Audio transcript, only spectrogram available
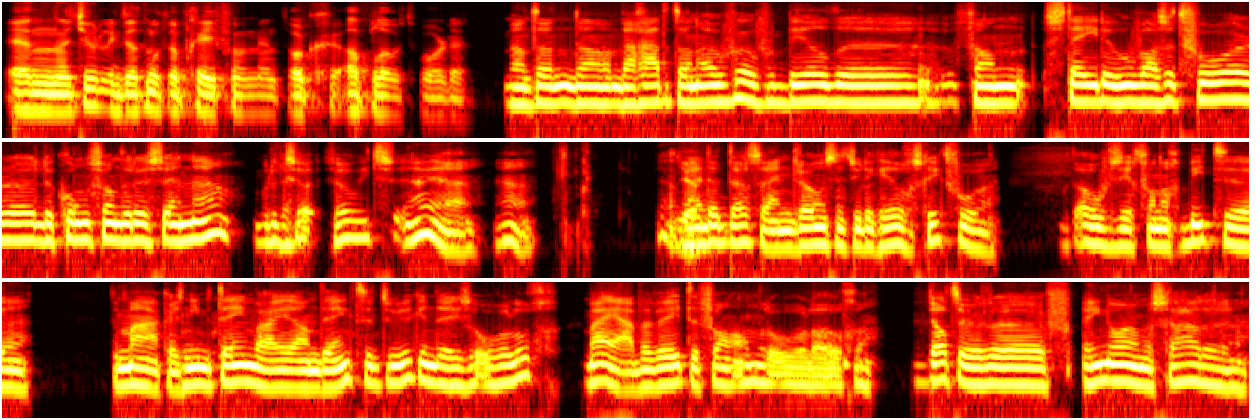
En natuurlijk, dat moet op een gegeven moment ook geüpload worden. Want dan, dan, waar gaat het dan over? Over beelden van steden. Hoe was het voor de komst van de Russen en na? Moet ik zo, zoiets? Nou ja, ja. Ja. ja dat, daar zijn drones natuurlijk heel geschikt voor. Om het overzicht van een gebied uh, te maken. is niet meteen waar je aan denkt natuurlijk in deze oorlog. Maar ja, we weten van andere oorlogen dat er uh, enorme schade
